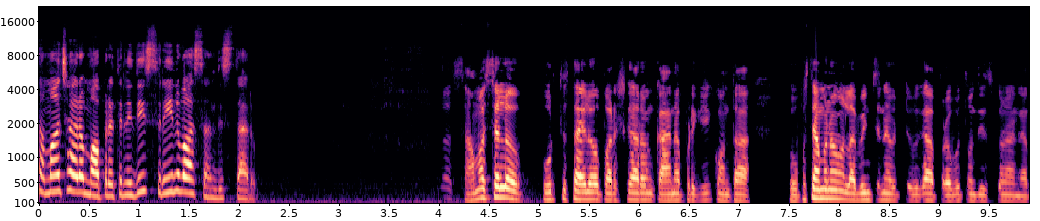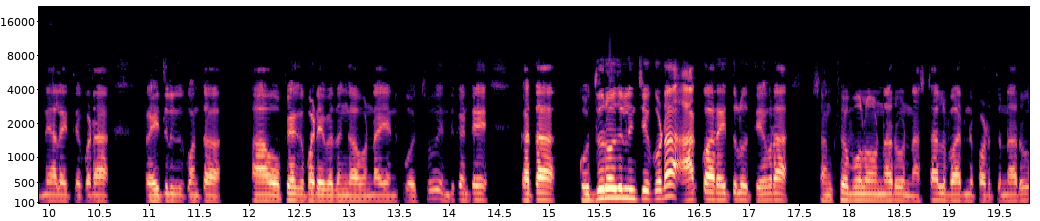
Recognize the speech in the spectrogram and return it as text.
సమాచారం మా ప్రతినిధి శ్రీనివాస్ అందిస్తారు. సమస్యలు పూర్తి స్థాయిలో పరిష్కారం కానప్పటికీ కొంత ఉపశమనం లభించినట్టుగా ప్రభుత్వం తీసుకున్న నిర్ణయాలు అయితే కూడా రైతులకు కొంత ఉపయోగపడే విధంగా ఉన్నాయి అనుకోవచ్చు. ఎందుకంటే గత కొద్ది రోజుల నుంచి కూడా ఆక్వా రైతులు తీవ్ర సంక్షోభంలో ఉన్నారు నష్టాల బారిన పడుతున్నారు.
